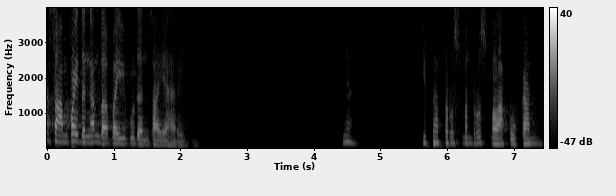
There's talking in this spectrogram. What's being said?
sampai dengan Bapak Ibu dan saya hari ini. Ya, kita terus menerus melakukan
